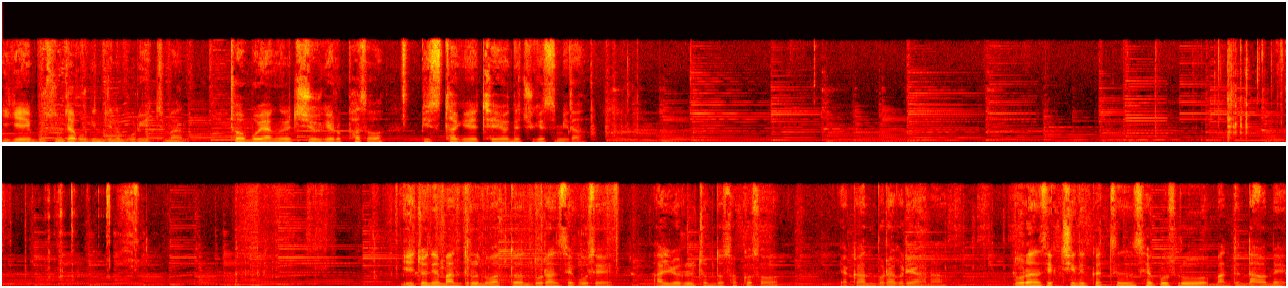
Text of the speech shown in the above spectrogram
이게 무슨 자국인지는 모르겠지만 저 모양을 지우개로 파서 비슷하게 재현해 주겠습니다. 예전에 만들어 놓았던 노란색 옷에 안료를 좀 더 섞어서 약간 뭐라 그래야 하나 노란색 진흙 같은 색 옷으로 만든 다음에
